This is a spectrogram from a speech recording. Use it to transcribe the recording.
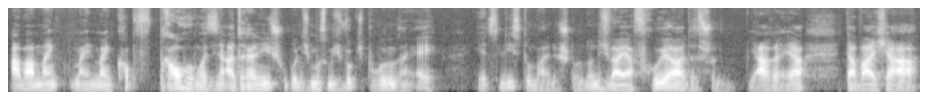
aber mein, mein, mein Kopf braucht irgendwas, diesen Adrenalinschub und ich muss mich wirklich beruhigen und sagen, ey, jetzt liest du mal eine Stunde. Und ich war ja früher, das ist schon Jahre her, da war ich ja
